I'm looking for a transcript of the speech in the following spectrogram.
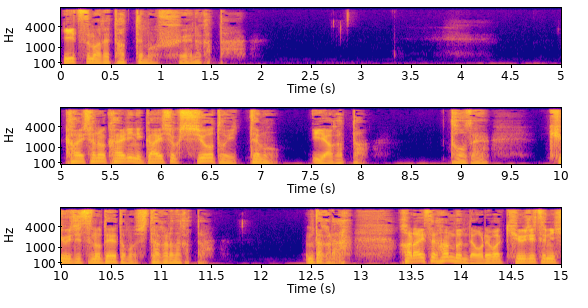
いつまで経っても増えなかった。会社の帰りに外食しようと言っても嫌がった。当然、休日のデートもしたがらなかった。だから、腹いせ半分で俺は休日に一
